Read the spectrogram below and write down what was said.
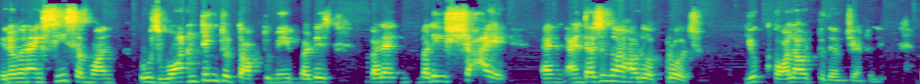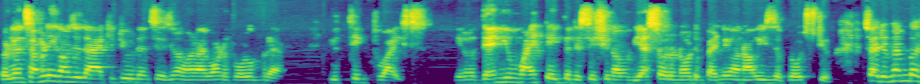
You know, when I see someone who's wanting to talk to me, but is but but is shy and and doesn't know how to approach, you call out to them generally. But when somebody comes with the attitude and says, you know I want a photograph, you think twice. You know, then you might take the decision of yes or no, depending on how he's approached you. So I remember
